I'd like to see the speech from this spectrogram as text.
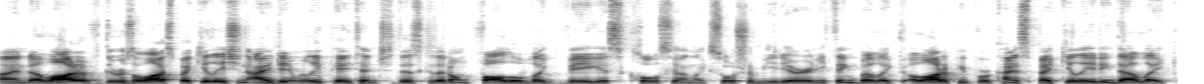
And a lot of there was a lot of speculation. I didn't really pay attention to this because I don't follow like Vegas closely on like social media or anything. But like a lot of people were kind of speculating that like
